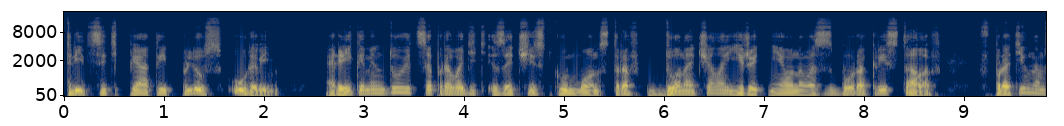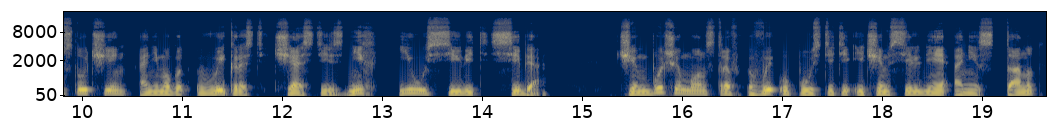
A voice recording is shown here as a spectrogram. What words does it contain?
35 плюс уровень. Рекомендуется проводить зачистку монстров до начала ежедневного сбора кристаллов – в противном случае они могут выкрасть часть из них и усилить себя. Чем больше монстров вы упустите и чем сильнее они станут,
